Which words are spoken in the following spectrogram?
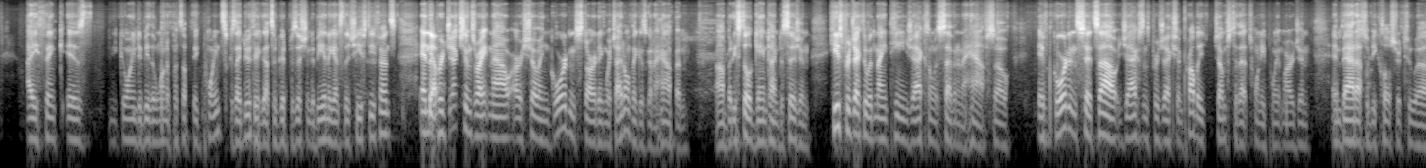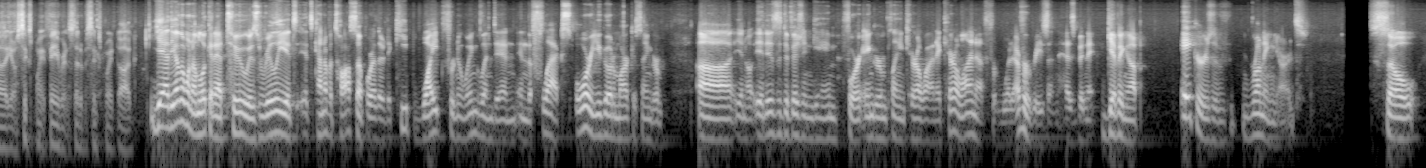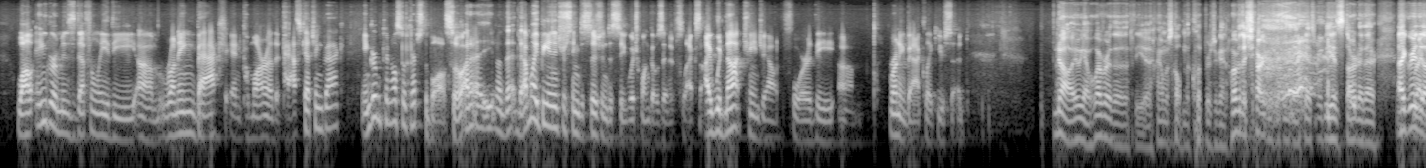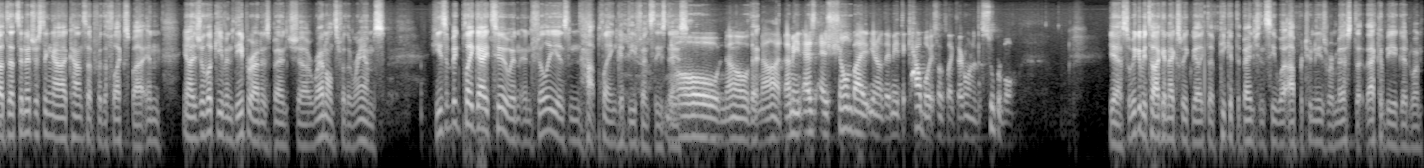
I think is going to be the one that puts up big points because I do think that's a good position to be in against the Chiefs defense. And the Yep. projections right now are showing Gordon starting, which I don't think is going to happen, uh, but he's still a game time decision. He's projected with 19, Jackson with seven and a half. So if Gordon sits out, Jackson's projection probably jumps to that 20 point margin, and Badass would be closer to a you know six point favorite instead of a six point dog. Yeah, the other one I'm looking at too is really it's it's kind of a toss up whether to keep White for New England in in the flex or you go to Marcus Ingram. Uh, you know, it is a division game for Ingram playing Carolina. Carolina, for whatever reason, has been giving up acres of running yards. So while Ingram is definitely the um, running back and Kamara the pass catching back, Ingram can also catch the ball. So I, you know that that might be an interesting decision to see which one goes in at flex. I would not change out for the um, running back, like you said. No, yeah, whoever the the uh, I almost called them the Clippers again. Whoever the Chargers I guess will be his starter there. I agree Right. though. That's an interesting uh, concept for the flex spot. And you know, as you look even deeper on his bench, uh, Reynolds for the Rams, he's a big play guy too. And and Philly is not playing good defense these days. No, no, they're not. I mean, as as shown by you know, they made the Cowboys look like they're going to the Super Bowl. Yeah, so we could be talking next week. We like to peek at the bench and see what opportunities were missed. That, that could be a good one.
